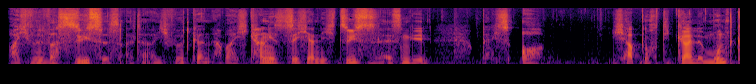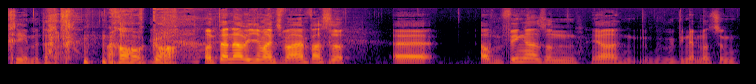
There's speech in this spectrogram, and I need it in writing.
oh, ich will was Süßes, Alter. Ich würde gern, aber ich kann jetzt sicher nicht Süßes essen gehen. Und dann ich so, oh, ich habe noch die geile Mundcreme da drin. Oh Gott. Und dann habe ich manchmal einfach so äh, auf dem Finger so ein, ja, wie nennt man so ein,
